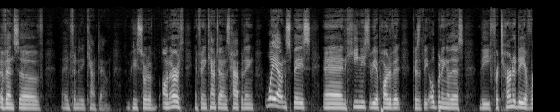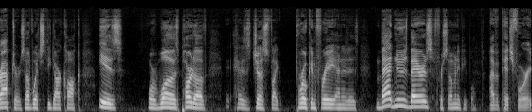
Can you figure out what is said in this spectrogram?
events of Infinity Countdown. He's sort of on Earth. Infinity Countdown is happening way out in space, and he needs to be a part of it because at the opening of this, the fraternity of raptors, of which the Dark Hawk is or was part of, has just like broken free, and it is bad news bears for so many people. I have a pitch for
